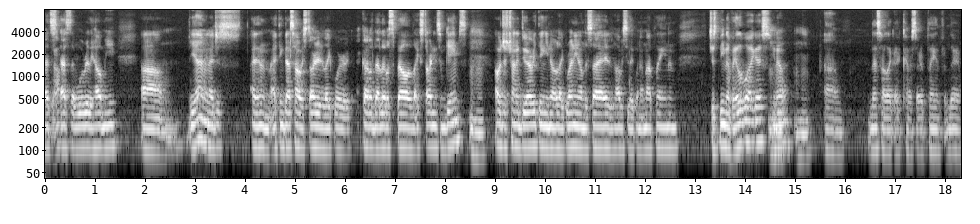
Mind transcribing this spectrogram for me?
that's Yeah. that's that will really help me. Um, yeah, I mean, I just Didn't, I think that's how it started. Like where I got that little spell of like starting some games. Mhm. I was just trying to do everything, you know, like running on the side. Obviously, like when I'm not playing and just being available, I guess, you know. Mhm. Um, and that's how like I kind of started playing from there.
